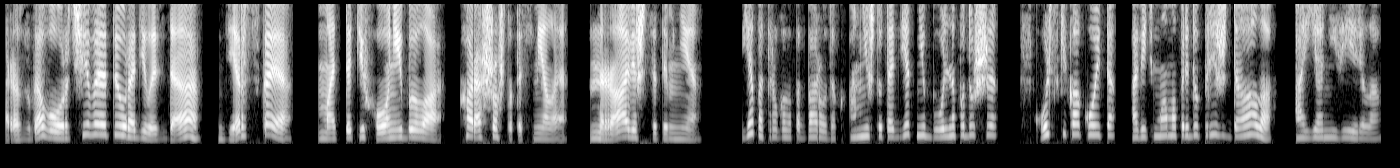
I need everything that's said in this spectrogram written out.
Разговорчивая ты уродилась, да? Дерзкая? Мать-то тихоней была. Хорошо, что ты смелая. Нравишься ты мне. Я потрогала подбородок, а мне что-то дед не больно по душе. Скользкий какой-то, а ведь мама предупреждала, а я не верила.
